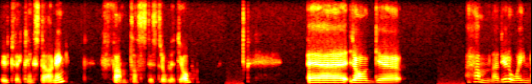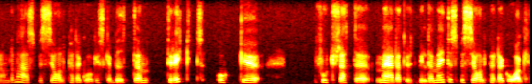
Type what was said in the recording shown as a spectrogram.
med utvecklingsstörning. Fantastiskt roligt jobb. Eh, jag eh, hamnade då inom den här specialpedagogiska biten direkt och eh, fortsatte med att utbilda mig till specialpedagog.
